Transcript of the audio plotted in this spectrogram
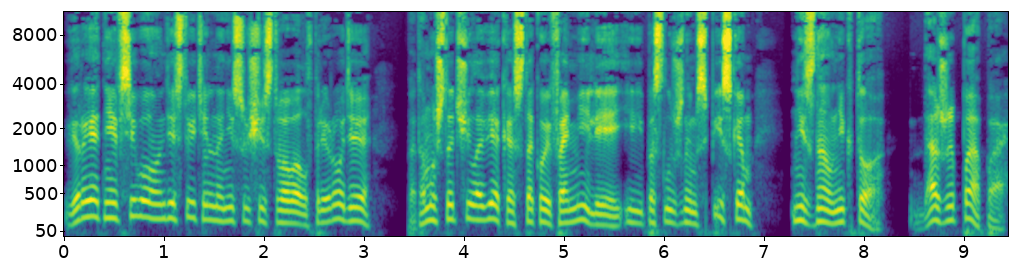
Вероятнее всего, он действительно не существовал в природе, потому что человека с такой фамилией и послужным списком не знал никто, даже папа.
